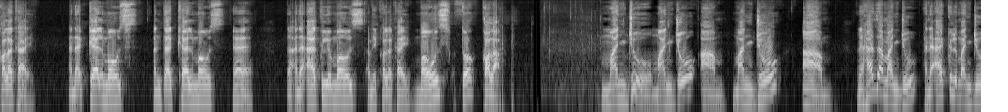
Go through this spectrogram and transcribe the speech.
খলা খাই। আনা আক্কাল মাউস, আন্তা আক্কাল মাউস হ্যাঁ? আনা আকিলু মাউস, আমি কলা খাই। মাউস তো কলা। মাঞ্জু মাঞ্জু আম মাঞ্জু আম। হাজা মাঞ্জু, আনা আকিলু মাঞ্জু,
